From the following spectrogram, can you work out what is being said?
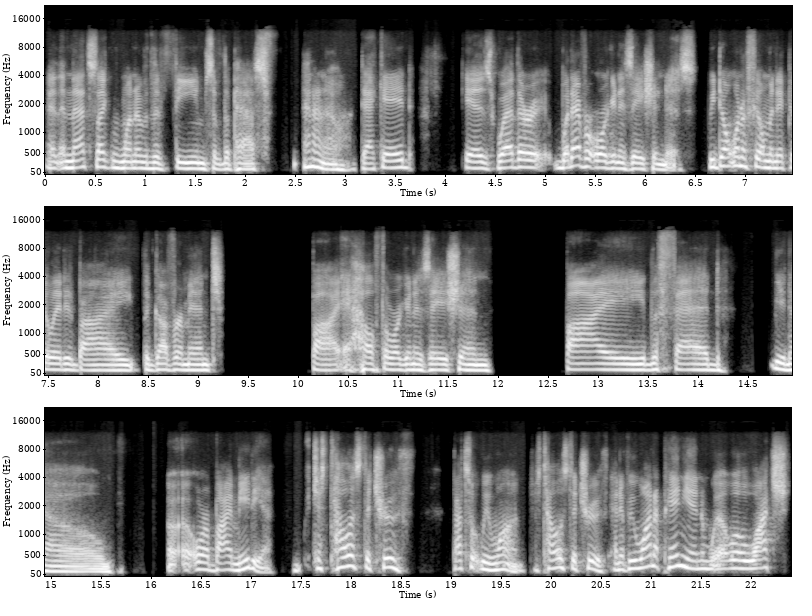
And, and that's like one of the themes of the past, I don't know, decade is whether whatever organization it is, we don't want to feel manipulated by the government, by a health organization, by the Fed, you know, or, or by media. Just tell us the truth. That's what we want. Just tell us the truth. And if we want opinion, we'll, we'll watch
